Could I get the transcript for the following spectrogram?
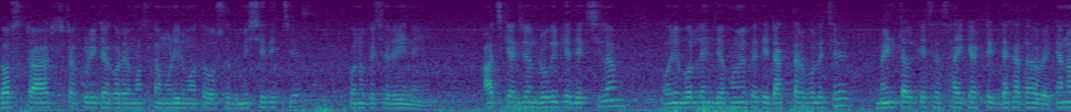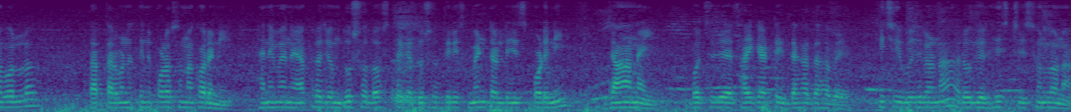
দশটা, আটটা, কুড়িটা করে মশলা মুড়ির মতো ওষুধ মিশিয়ে দিচ্ছে, কোনো কিছুর এই নেই। আজকে একজন রোগীকে দেখছিলাম, উনি বললেন যে হোমিওপ্যাথি ডাক্তার বলেছে মেন্টাল কেসে সাইকিয়াট্রিক দেখাতে হবে। কেন বলল? তার তার মানে তিনি পড়াশোনা করেনি। হ্যানিম্যানে অ্যাফ্রোজম দুশো দশ থেকে দুশো তিরিশ মেন্টাল ডিজিজ পড়েনি। জানা নেই। বলছে যে সাইকিয়াট্রিক দেখাতে হবে। কিছুই বুঝলো না, রোগীর হিস্ট্রি শুনলো না।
